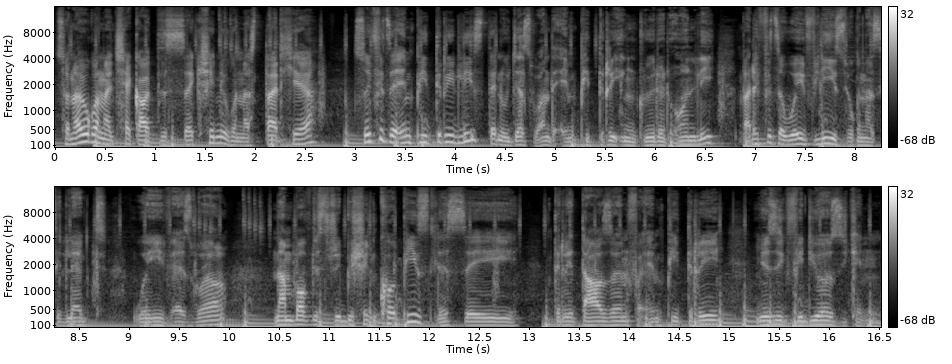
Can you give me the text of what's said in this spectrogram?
So now we're gonna check out this section. We're gonna start here. So if it's an mp3 lease then we just want the mp3 included only. But if it's a wave lease we're gonna select wave as well. Number of distribution copies let's say 3000 for mp3 music videos you can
